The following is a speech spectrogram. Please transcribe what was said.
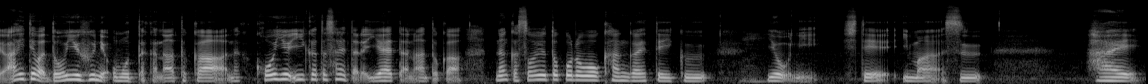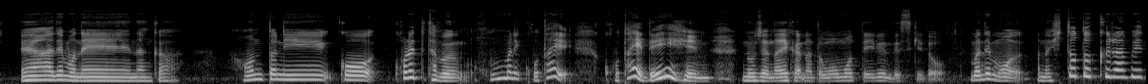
相手はどういうふうに思ったかなとかなんかこういう言い方されたら嫌やったなとかなんかそういうところを考えていくようにしています。はいいやでもねなんか本当にこうこれって多分ほんまに答え答え出えへんのじゃないかなとも思っているんですけどまあでもあの人と比べ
